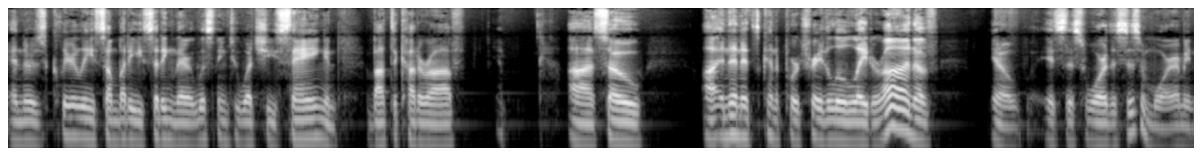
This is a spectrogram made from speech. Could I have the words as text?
and there's clearly somebody sitting there listening to what she's saying and about to cut her off. Uh, so, uh, and then it's kind of portrayed a little later on of, you know, is this war? This isn't war. I mean,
